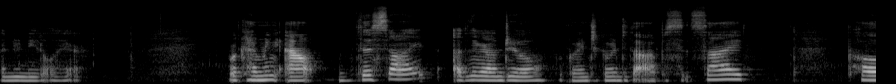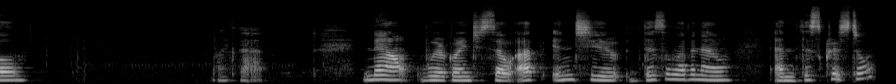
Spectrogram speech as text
on your needle here. We're coming out this side of the round duo. We're going to go into the opposite side, pull like that. Now we're going to sew up into this 11 and this crystal.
